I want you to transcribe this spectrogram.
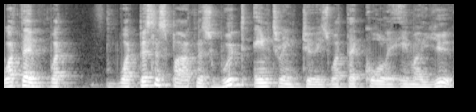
what they what what business partners would enter into is what they call a MOU,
